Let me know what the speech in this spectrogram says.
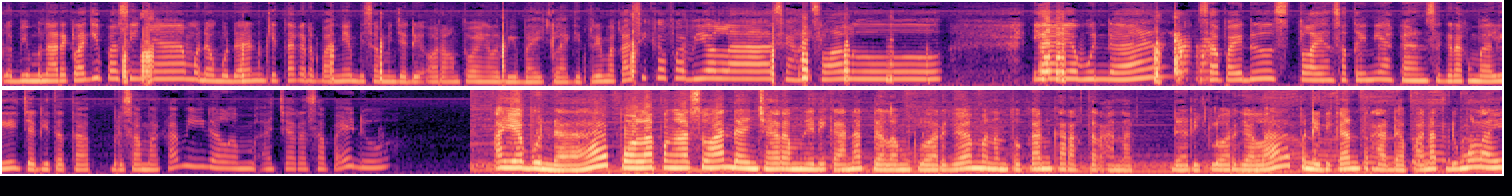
lebih menarik lagi pastinya. Mudah-mudahan kita ke depannya bisa menjadi orang tua yang lebih baik lagi. Terima kasih Kak Fabiola, sehat selalu. Iya ya Bunda, Sapa Edu setelah yang satu ini akan segera kembali jadi tetap bersama kami dalam acara Sapa Edu. Ayah Bunda, pola pengasuhan dan cara mendidik anak dalam keluarga menentukan karakter anak. Dari keluarga lah pendidikan terhadap anak dimulai,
